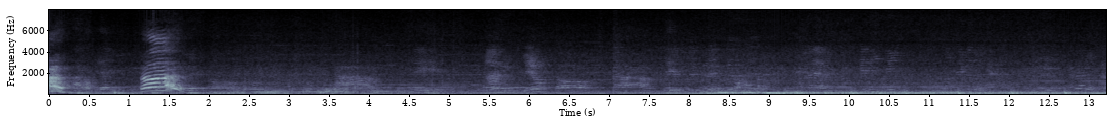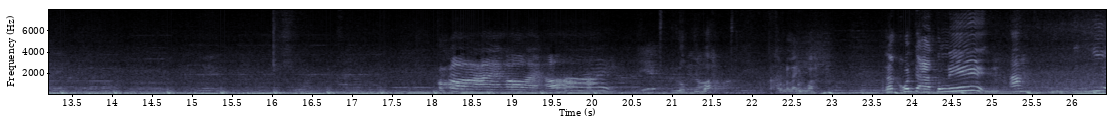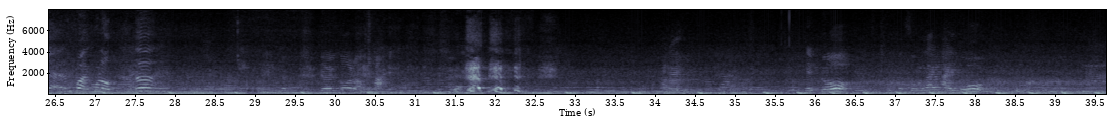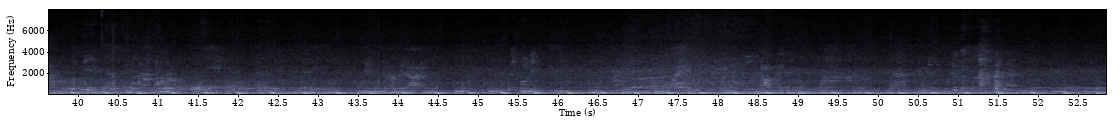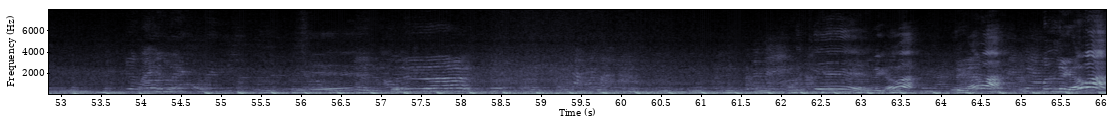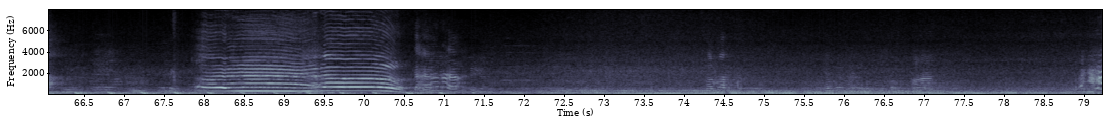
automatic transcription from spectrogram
หลบดิวะทำอะไรวะ แล้วคนจะอัดตรงนี้ อะไอ้เหี้ยปล่อยกูหลบ เออ เดินโก้หรอทเอ เหลือว่ะเอ้ยเด้อได้แล้วนะทำป่ะเอานะอันนี้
